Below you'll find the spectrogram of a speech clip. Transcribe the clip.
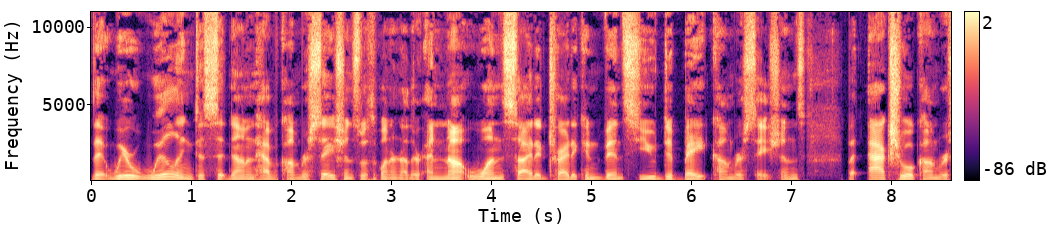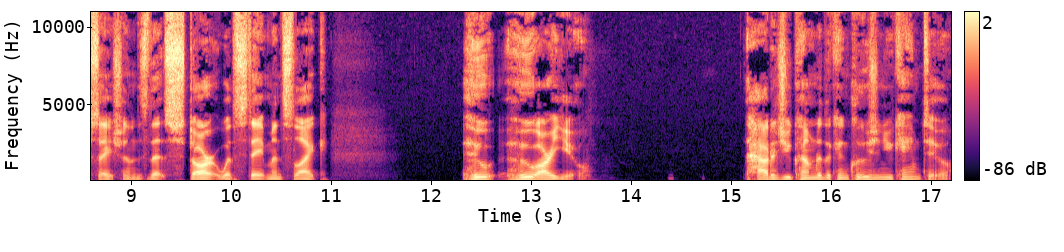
that we're willing to sit down and have conversations with one another and not one sided try to convince you debate conversations but actual conversations that start with statements like who who are you? How did you come to the conclusion you came to?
